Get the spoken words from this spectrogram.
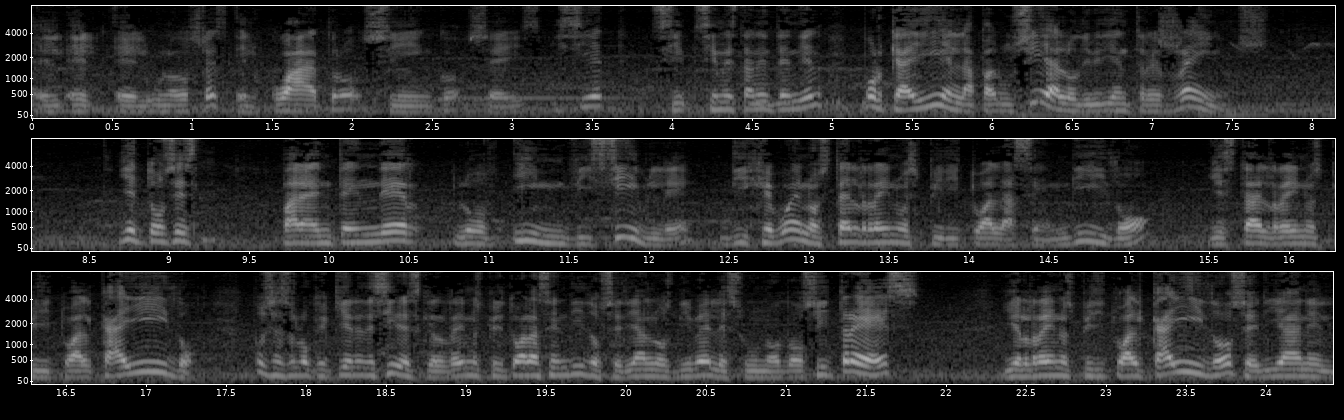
El, 1, 2, 3, el 4, 5, 6 y 7. ¿Sí, me están entendiendo? Porque ahí en la parucía lo dividí en tres reinos. Y entonces, para entender lo invisible, dije, bueno, está el reino espiritual ascendido y está el reino espiritual caído. Pues eso lo que quiere decir es que el reino espiritual ascendido serían los niveles 1, 2 y 3 y el reino espiritual caído serían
